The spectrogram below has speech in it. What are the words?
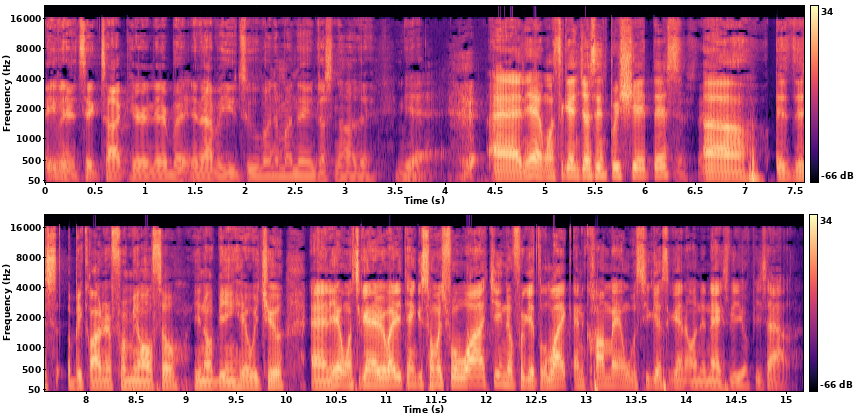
even a TikTok here and there, but yeah. and I have a YouTube under my name, Justin Holiday. Yeah. yeah. And yeah, once again, Justin, appreciate this. Yes, uh, is this a big honor for me also, you know, being here with you. And yeah, once again, everybody, thank you so much for watching. Don't forget to like and comment, and we'll see you guys again on the next video. Peace out.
